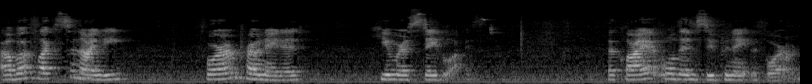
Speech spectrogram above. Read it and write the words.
elbow flexed to 90, forearm pronated, humerus stabilized. The client will then supinate the forearm.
